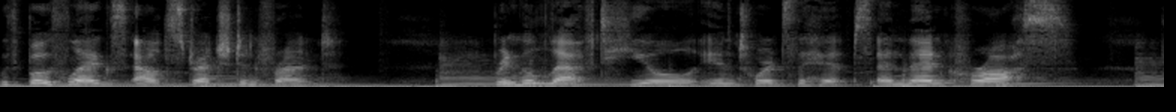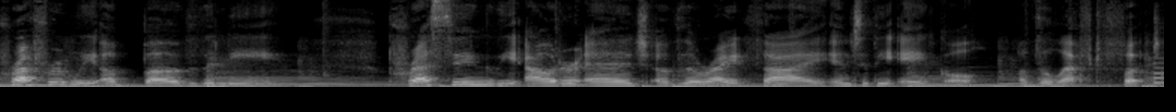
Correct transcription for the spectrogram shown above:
With both legs outstretched in front, bring the left heel in towards the hips and then cross, preferably above the knee, pressing the outer edge of the right thigh into the ankle of the left foot.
